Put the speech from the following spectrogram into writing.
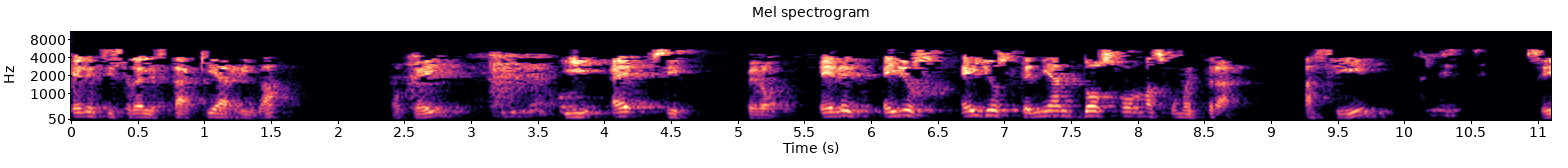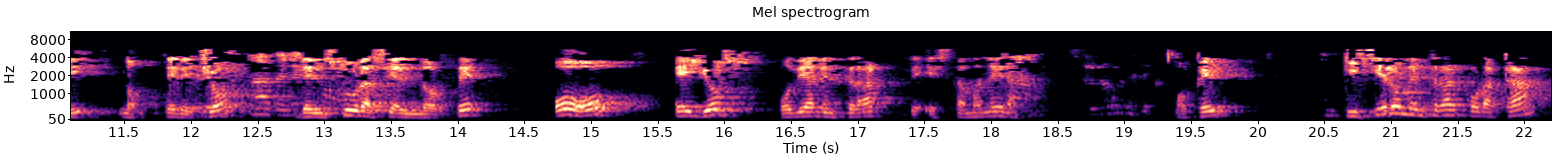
Eretz Israel está aquí arriba, ¿ok? Y eh, sí, pero ellos, ellos tenían dos formas como entrar. Así, ¿sí? No, derecho, ah, del sur hacia el norte, o ellos podían entrar de esta manera. Ah, ¿Ok? Quisieron entrar por acá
